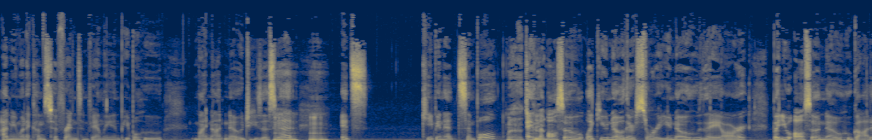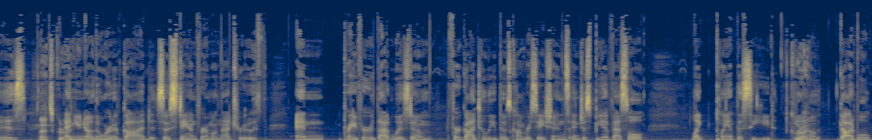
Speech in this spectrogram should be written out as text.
I mean, when it comes to friends and family and people who might not know Jesus mm-hmm, yet, mm-hmm. it's keeping it simple. Yeah, and good. also, like, you know their story, you know who they are, but you also know who God is. That's great. And you know the Word of God. So stand firm on that truth and pray for that wisdom for God to lead those conversations and just be a vessel. Like, plant the seed. Great. You know, God will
